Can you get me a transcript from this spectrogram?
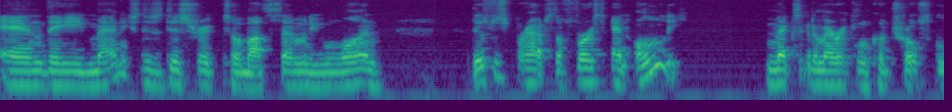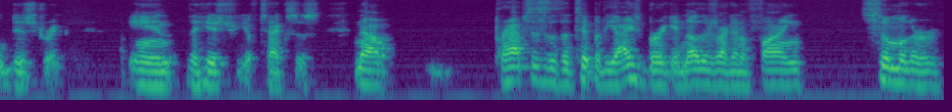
and they managed this district to about 71. This was perhaps the first and only Mexican American controlled school district in the history of Texas. Now, perhaps this is the tip of the iceberg, and others are going to find similar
